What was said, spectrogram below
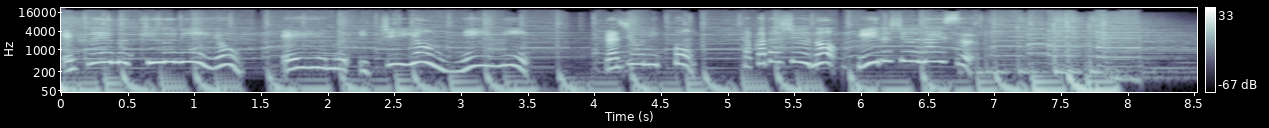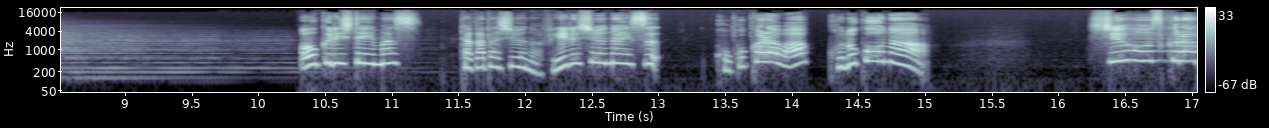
FM924 AM1422 ラジオ日本高田州のフィールシューナイス。お送りしています。高田州のフィールシューナイス。ここからはこのコーナー。シューホースクラ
